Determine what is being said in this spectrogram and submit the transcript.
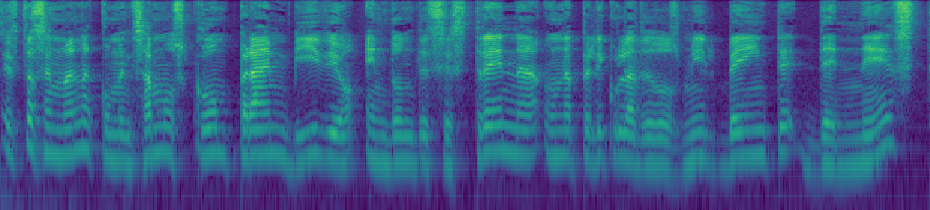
Esta semana comenzamos con Prime Video en donde se estrena una película de 2020 The Nest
